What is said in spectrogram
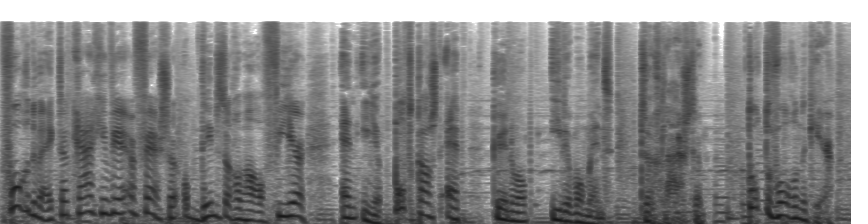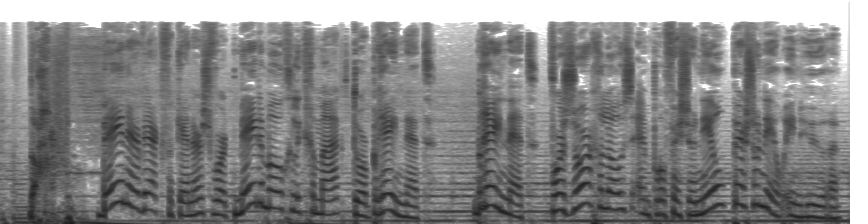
Volgende week dan krijg je weer een verse op dinsdag om half vier. En in je podcast-app kun je hem op ieder moment terugluisteren. Tot de volgende keer. Dag. BNR Werkverkenners wordt mede mogelijk gemaakt door BrainNet. BrainNet voor zorgeloos en professioneel personeel inhuren.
